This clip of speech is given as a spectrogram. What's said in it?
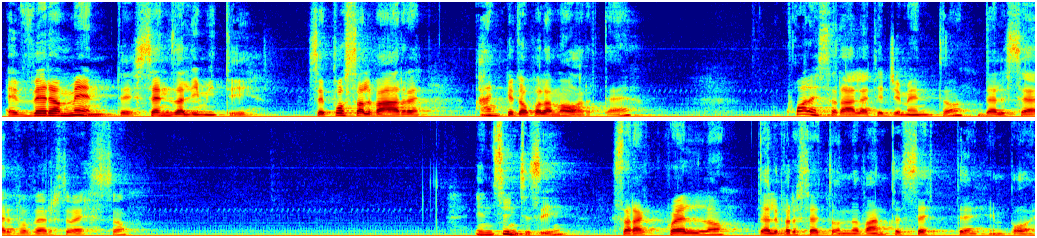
è veramente senza limiti, se può salvare anche dopo la morte, quale sarà l'atteggiamento del servo verso esso? In sintesi, sarà quello del versetto 97 in poi.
